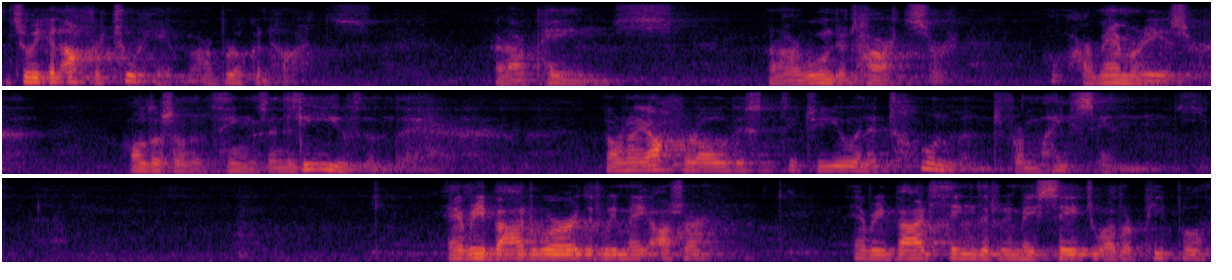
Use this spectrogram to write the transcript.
And so we can offer to Him our broken hearts or our pains, or our wounded hearts, or our memories, or all those other things, and leave them there. Lord, I offer all this to you in atonement for my sins. Every bad word that we may utter, every bad thing that we may say to other people,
